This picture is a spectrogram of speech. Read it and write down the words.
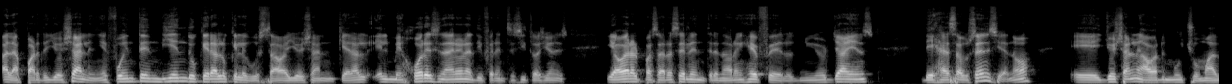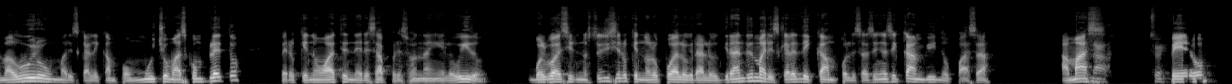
a la par de Josh Allen. Él fue entendiendo qué era lo que le gustaba a Josh Allen, que era el mejor escenario en las diferentes situaciones. Y ahora al pasar a ser el entrenador en jefe de los New York Giants, deja esa ausencia, ¿no? Eh, Josh Allen ahora es mucho más maduro, un mariscal de campo mucho más completo, pero que no va a tener esa persona en el oído. Vuelvo a decir, no estoy diciendo que no lo pueda lograr. Los grandes mariscales de campo les hacen ese cambio y no pasa a más. Pero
